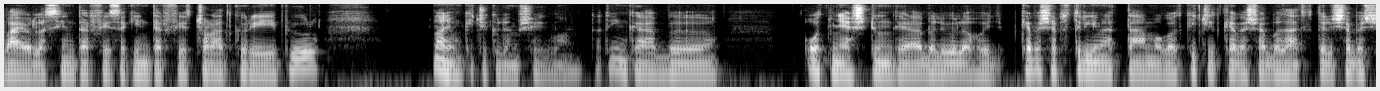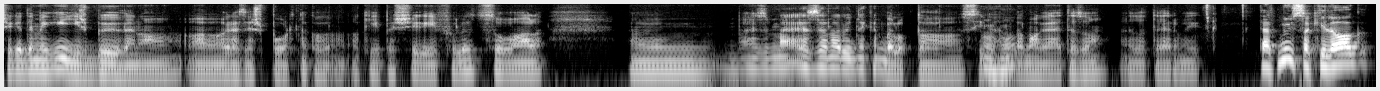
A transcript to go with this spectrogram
wireless interfészek, interfész család köré épül. Nagyon kicsi különbség van. Tehát inkább uh, ott nyestünk el belőle, hogy kevesebb streamet támogat, kicsit kevesebb az átviteli sebessége, de még így is bőven a, a rezesportnak a, a képességei fölött, szóval ez, ezzel már úgy nekem belopta a szívembe uh-huh. magát ez a, ez a termék. Tehát műszakilag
